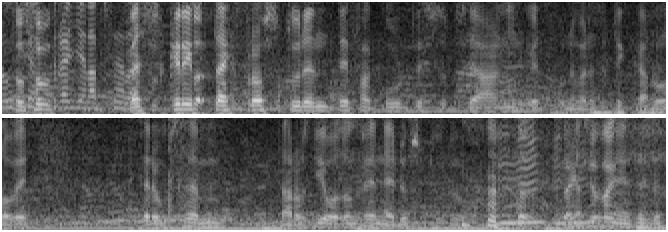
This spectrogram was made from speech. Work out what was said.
to už To jsem jsou- ztratila Ve přehled. skriptech pro studenty Fakulty sociálních věd Univerzity Karlovy, kterou jsem na rozdíl od Ondřeje nedostudoval. Takže, Já jsem tak,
